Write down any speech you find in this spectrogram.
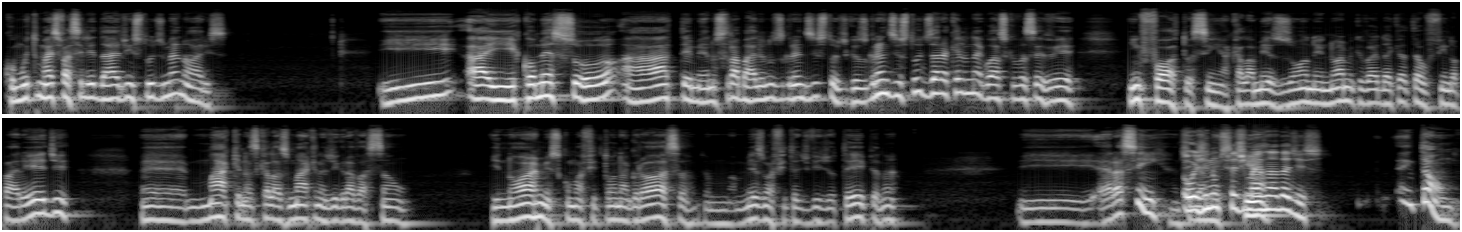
com muito mais facilidade em estúdios menores. E aí começou a ter menos trabalho nos grandes estúdios, porque os grandes estúdios era aquele negócio que você vê em foto, assim, aquela mesona enorme que vai daqui até o fim da parede, é, máquinas, aquelas máquinas de gravação enormes, com uma fitona grossa, a mesma fita de videotape, né? E era assim. Hoje não precisa de mais nada disso. Então,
